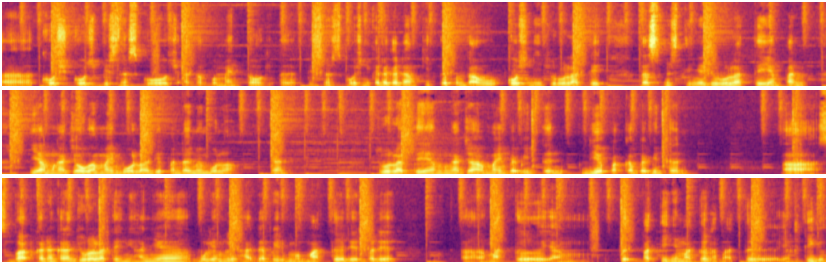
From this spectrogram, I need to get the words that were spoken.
uh, coach-coach, business coach ataupun mentor kita. Business coach ni kadang-kadang kita pun tahu coach ni jurulatih tak semestinya jurulatih yang pan, yang mengajar orang main bola dia pandai main bola kan. Jurulatih yang mengajar main badminton dia pakai badminton. Uh, sebab kadang-kadang jurulatih ni hanya boleh melihat dari mata daripada uh, mata yang third partinya mata lah mata yang ketiga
